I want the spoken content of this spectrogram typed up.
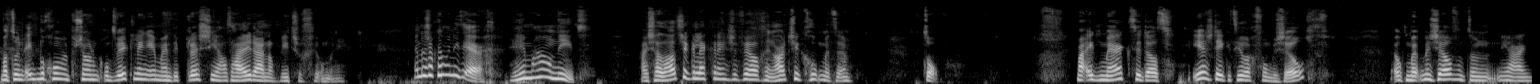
Maar toen ik begon met persoonlijke ontwikkeling in mijn depressie had hij daar nog niet zoveel mee. En dat is ook helemaal niet erg. Helemaal niet. Hij zat hartstikke lekker in zijn vel, ging hartstikke goed met hem. Top. Maar ik merkte dat, eerst deed ik het heel erg voor mezelf. Ook met mezelf, want toen, ja, ik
